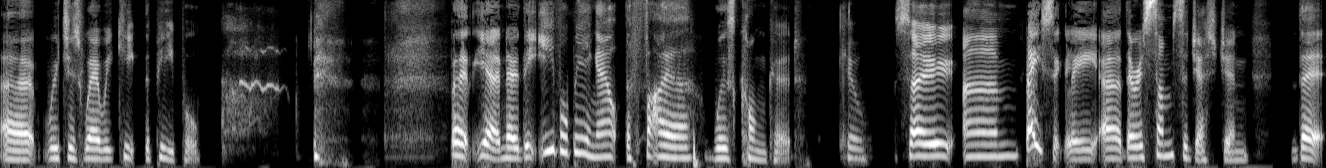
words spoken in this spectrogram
uh, which is where we keep the people. but yeah, no, the evil being out, the fire was conquered. Cool. So um, basically, uh, there is some suggestion that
